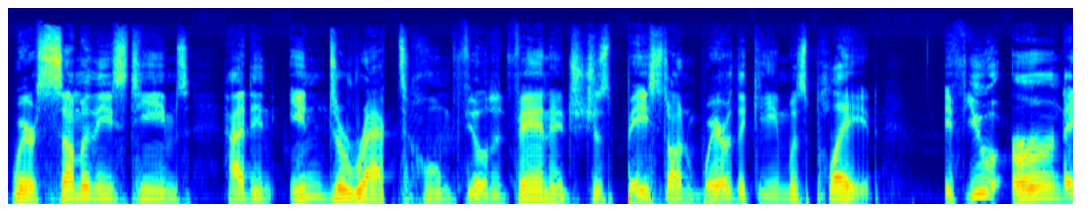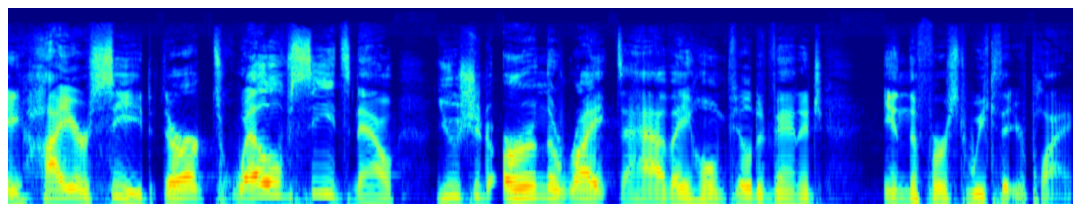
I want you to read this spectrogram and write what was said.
where some of these teams had an indirect home field advantage just based on where the game was played. If you earned a higher seed, there are 12 seeds now, you should earn the right to have a home field advantage in the first week that you're playing.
